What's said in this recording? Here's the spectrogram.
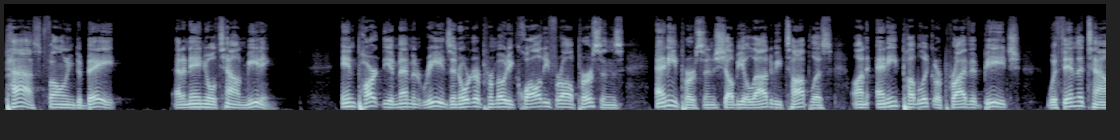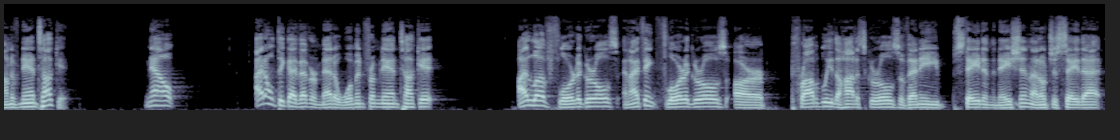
passed following debate at an annual town meeting. In part, the amendment reads In order to promote equality for all persons, any person shall be allowed to be topless on any public or private beach within the town of Nantucket. Now, I don't think I've ever met a woman from Nantucket. I love Florida girls, and I think Florida girls are probably the hottest girls of any state in the nation. I don't just say that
